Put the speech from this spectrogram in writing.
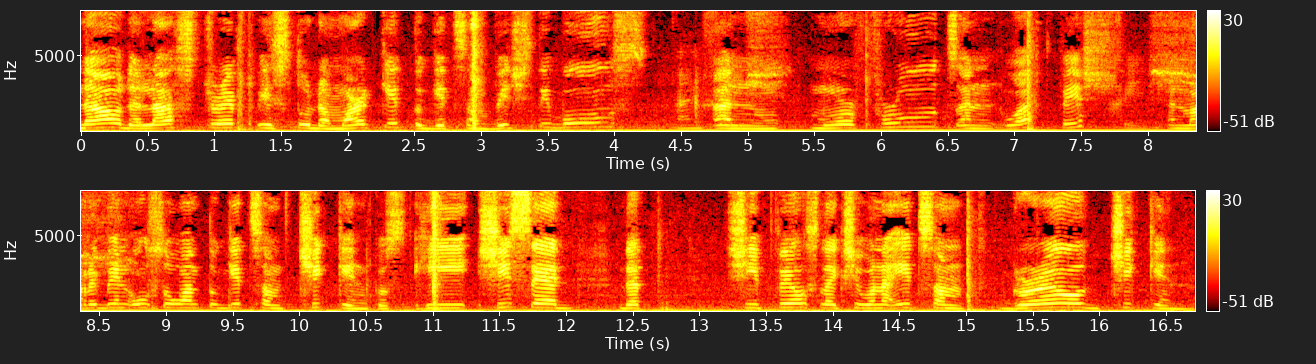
now the last trip is to the market to get some vegetables And and more fruits and what fish. Fish. And Maribin also want to get some chicken because he she said that she feels like she wanna eat some grilled chicken.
